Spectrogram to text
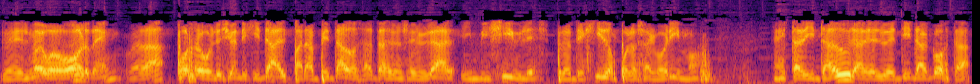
del nuevo orden, ¿verdad? Por revolución digital, parapetados atrás de un celular, invisibles, protegidos por los algoritmos, en esta dictadura del Betita Costa,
